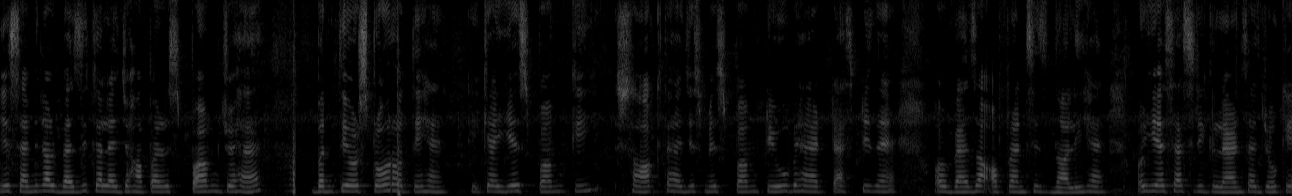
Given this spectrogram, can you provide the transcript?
ये सेमिनल वेजिकल है, जहाँ पर स्पर्म जो है बनते और स्टोर होते हैं। ठीक है, ये स्पम की साख्त है, जिसमें स्पम ट्यूब है टेस्टिस हैं और वेज़ा और फ्रांसिस नाली है और ये एसेसरी ग्लैंड है जो कि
